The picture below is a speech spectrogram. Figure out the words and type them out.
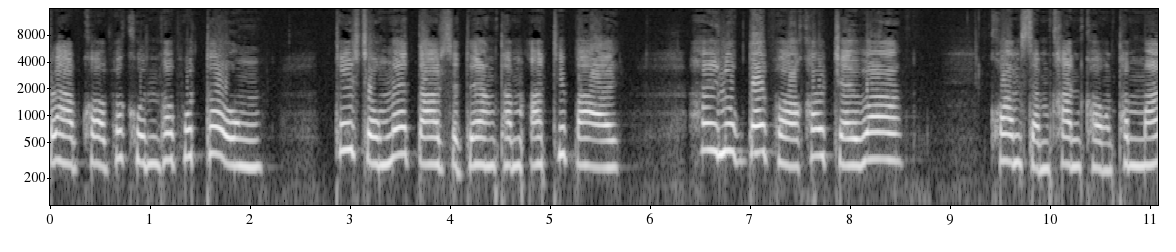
กราบขอบพระคุณพระพุทธองค์ ที่ทรงเมตตาแสดงธรรมอธิบาย ให้ลูกได้พอเข้าใจว่า ความสำคัญของธรรมะ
